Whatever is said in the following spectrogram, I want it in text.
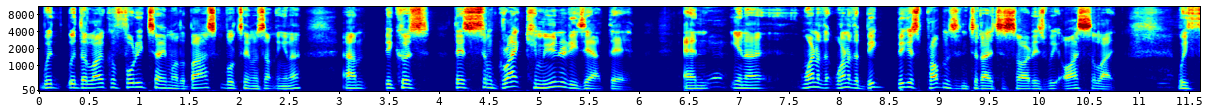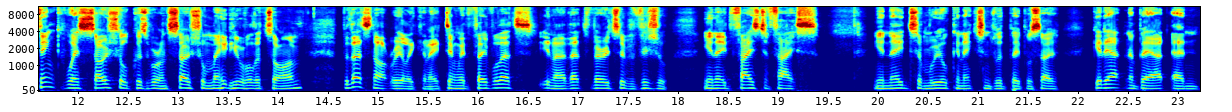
with with the local footy team or the basketball team or something. You know, um, because there's some great communities out there, and you know. One of the one of the big biggest problems in today's society is we isolate. We think we're social because we're on social media all the time, but that's not really connecting with people. That's you know that's very superficial. You need face to face. You need some real connections with people. So get out and about and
